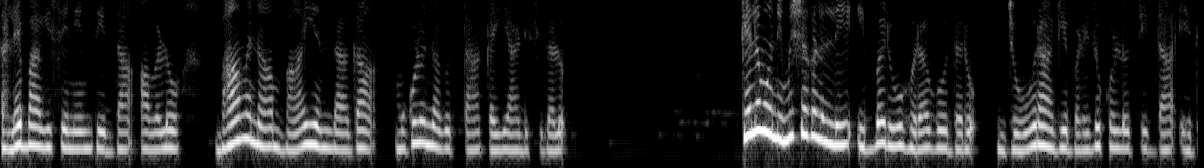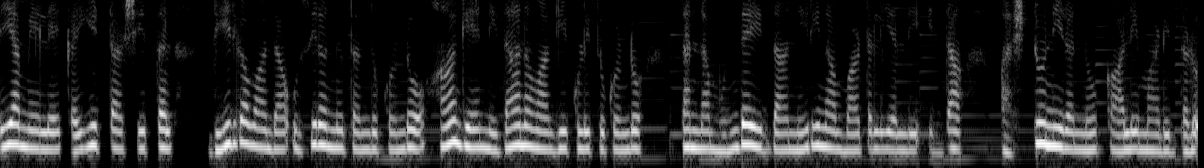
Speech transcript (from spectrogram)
ತಲೆಬಾಗಿಸಿ ನಿಂತಿದ್ದ ಅವಳು ಭಾವನಾ ಬಾಯಿ ಎಂದಾಗ ಮುಗುಳು ನಗುತ್ತಾ ಕೈಯಾಡಿಸಿದಳು. ಕೆಲವು ನಿಮಿಷಗಳಲ್ಲಿ ಇಬ್ಬರು ಹೊರಗೋದರು. ಜೋರಾಗಿ ಬಡಿದುಕೊಳ್ಳುತ್ತಿದ್ದ ಎದೆಯ ಮೇಲೆ ಕೈಯಿಟ್ಟ ಶೀತಲ್ ದೀರ್ಘವಾದ ಉಸಿರನ್ನು ತಂದುಕೊಂಡು ಹಾಗೆ ನಿಧಾನವಾಗಿ ಕುಳಿತುಕೊಂಡು ತನ್ನ ಮುಂದೆ ಇದ್ದ ನೀರಿನ ಬಾಟಲಿಯಲ್ಲಿ ಇದ್ದ ಅಷ್ಟು ನೀರನ್ನು ಖಾಲಿ ಮಾಡಿದ್ದಳು.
